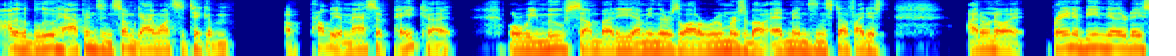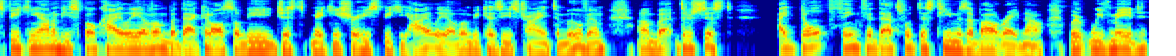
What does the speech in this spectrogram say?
out of the blue happens and some guy wants to take a a probably a massive pay cut or we move somebody. I mean, there's a lot of rumors about Edmunds and stuff. I just, I don't know. Brandon Beane the other day speaking on him, he spoke highly of him, but that could also be just making sure he's speaking highly of him because he's trying to move him. Um, but there's just, I don't think that that's what this team is about right now. we have made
